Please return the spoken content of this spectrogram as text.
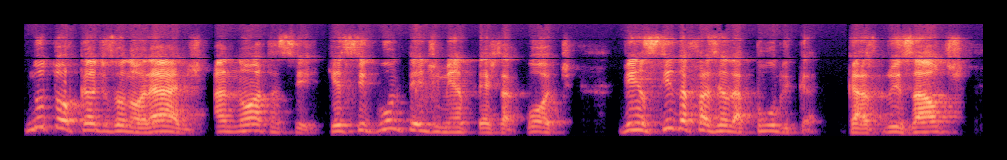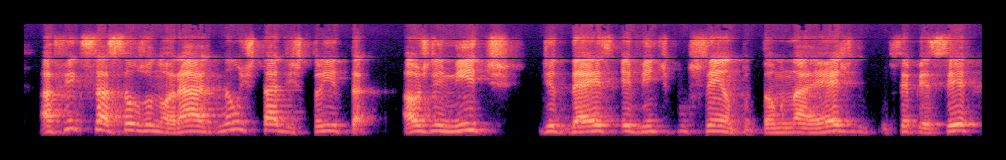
No tocante aos honorários, anota-se que, segundo o entendimento desta Corte, vencida a Fazenda Pública, caso dos autos, a fixação dos honorários não está distrita aos limites de 10% e 20%. Estamos na égide do CPC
